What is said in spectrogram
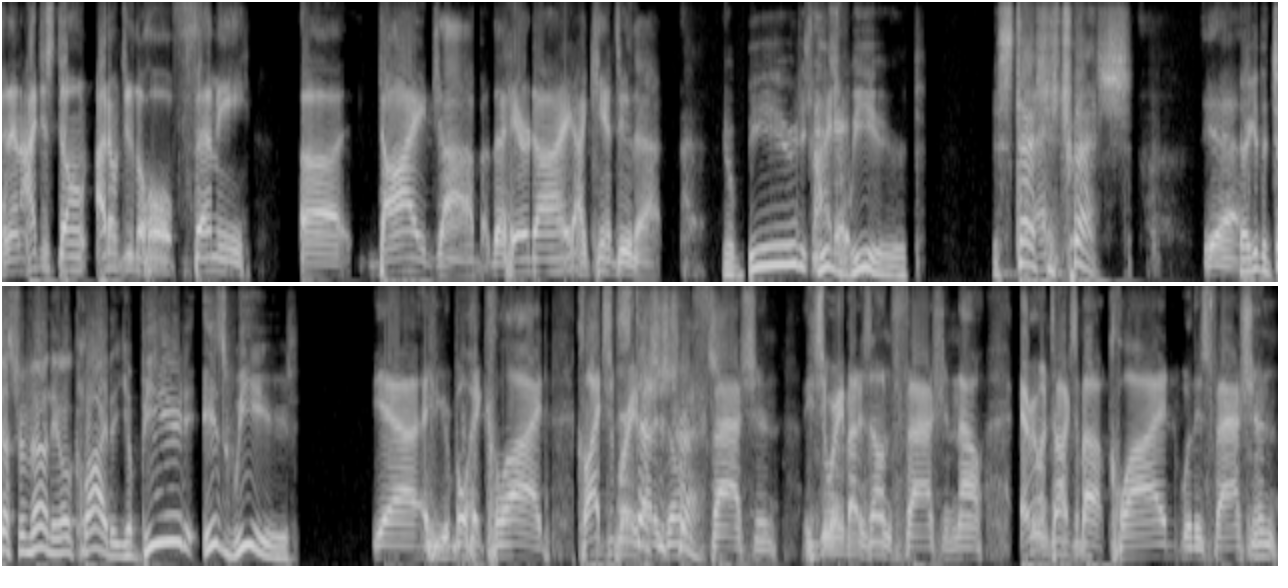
And then I just don't I don't do the whole Femi uh, dye job, the hair dye. I can't do that. Your beard is it. weird. Your stash right. is trash. Yeah. I get the just from the old Clyde that your beard is weird. Yeah, your boy Clyde. Clyde should worry Stash about his own trash. fashion. He should worry about his own fashion. Now, everyone talks about Clyde with his fashion,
